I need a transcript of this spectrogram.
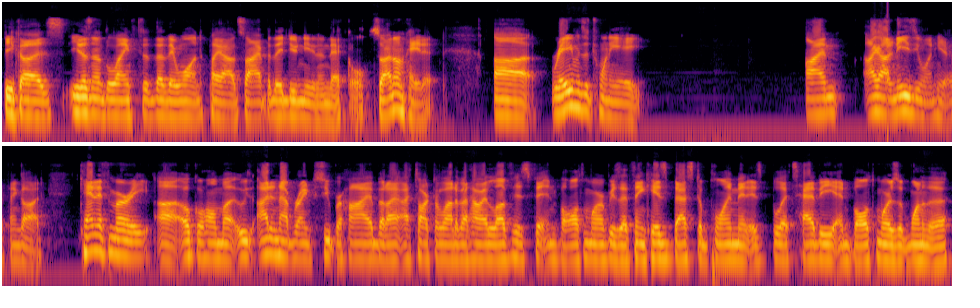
because he doesn't have the length that they want to play outside, but they do need a nickel. So I don't hate it. Uh, Ravens at 28. I'm I got an easy one here, thank God. Kenneth Murray, uh, Oklahoma. who's- I didn't have ranked super high, but I, I talked a lot about how I love his fit in Baltimore because I think his best deployment is blitz heavy, and Baltimore is one of the,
